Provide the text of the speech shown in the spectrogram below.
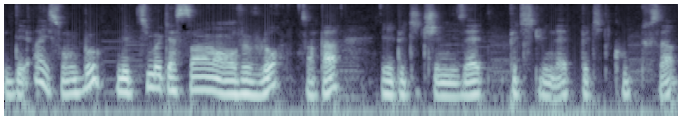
des... Ah, ils sont beaux Les petits mocassins en velours, sympa. Et les petites chemisettes, petites lunettes, petites coupes, tout ça.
